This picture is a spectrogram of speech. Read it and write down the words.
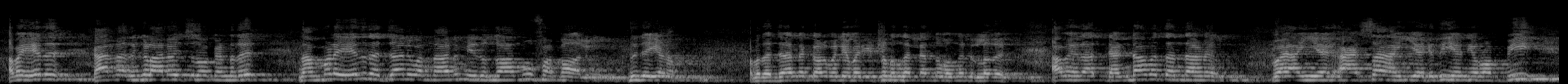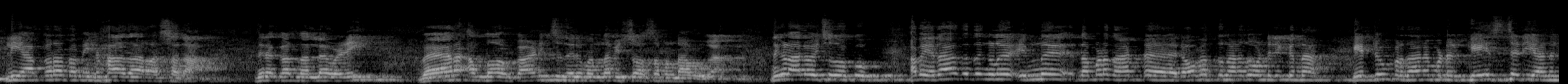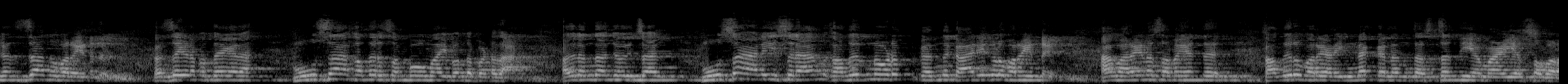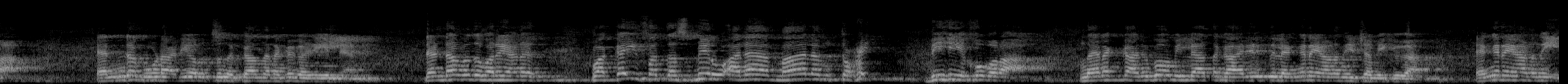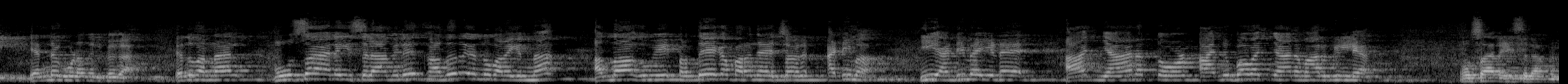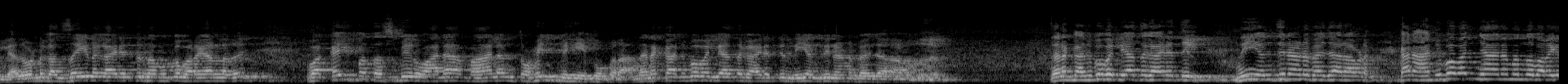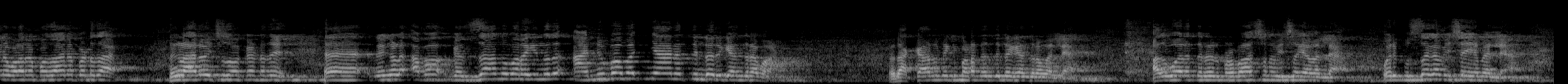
അപ്പൊ ഏത് കാരണം നിങ്ങൾ ആലോചിച്ച് നോക്കേണ്ടത് നമ്മൾ ഏത് ദജ്ജാൽ വന്നാലും ഇത് കാമു ഫകാലു ഇത് ചെയ്യണം. അപ്പൊ ദജ്ജാലിനേക്കാൾ വലിയ പരീക്ഷണം എന്ന് വന്നിട്ടുള്ളത്. അപ്പൊ രണ്ടാമത്തെ എന്താണ്? റബ്ബി ഇതിനേക്കാൾ നല്ല വഴി വേറെ അള്ളാഹു കാണിച്ചു തരുമെന്ന വിശ്വാസം ഉണ്ടാവുക നിങ്ങൾ ആലോചിച്ച് നോക്കൂ. അപ്പൊ യഥാർത്ഥത്തിൽ നിങ്ങൾ ഇന്ന് നമ്മുടെ നാട്ട് ലോകത്ത് നടന്നുകൊണ്ടിരിക്കുന്ന ഏറ്റവും പ്രധാനപ്പെട്ട ഒരു കേസ് സ്റ്റഡിയാണ് ഗസ എന്ന് പറയുന്നത്. ഗസയുടെ പ്രത്യേകത മൂസ ഖദർ സംഭവവുമായി ബന്ധപ്പെട്ടതാണ്. അതിലെന്താന്ന് ചോദിച്ചാൽ മൂസ അലി ഇസ്ലാം ഖദറിനോട് എന്ന് കാര്യങ്ങൾ പറയുന്നുണ്ട്. ആ പറയുന്ന സമയത്ത് ഖദർ പറയാണ് ഇന്നക്കലം തസ്തീയമായ സൊബറ. എന്റെ കൂടെ അടിയുറച്ചു നിൽക്കാൻ നിനക്ക് കഴിയില്ല. രണ്ടാമത് പറയാണ് അലാ നിനക്ക് അനുഭവമില്ലാത്ത കാര്യത്തിൽ എങ്ങനെയാണ് നീ ക്ഷമിക്കുക? എങ്ങനെയാണ് നീ എന്റെ കൂടെ നിൽക്കുക? എന്ന് പറഞ്ഞാൽ മൂസ അലൈഹി ഇസ്ലാമിന് ഖദർ എന്ന് പറയുന്ന അള്ളാഹുവി പ്രത്യേകം പറഞ്ഞയച്ച ഒരു അടിമ. ഈ അടിമയുടെ ആ ജ്ഞാനത്തോ അനുഭവജ്ഞാനം ആർക്കില്ല? മൂസ അലൈഹി ഇസ്ലാമില്ല അതുകൊണ്ട് ഗസയുടെ കാര്യത്തിൽ നമുക്ക് പറയാനുള്ളത് നിനക്ക് അനുഭവമില്ലാത്ത കാര്യത്തിൽ നീ എന്തിനാണ് ബേജാറാവുന്നത്? നിനക്ക് അനുഭവമില്ലാത്ത കാര്യത്തിൽ നീ എന്തിനാണ് ബേജാറാവണം? കാരണം അനുഭവജ്ഞാനം എന്ന് പറയുന്നത് വളരെ പ്രധാനപ്പെട്ടതാണ്. നിങ്ങൾ ആലോചിച്ചു നോക്കേണ്ടത് നിങ്ങൾ അപ്പൊ ഗസ എന്ന് പറയുന്നത് അനുഭവജ്ഞാനത്തിന്റെ ഒരു കേന്ദ്രമാണ്. ഒരു അക്കാദമിക് പഠനത്തിന്റെ കേന്ദ്രമല്ല. അതുപോലെ തന്നെ ഒരു പ്രഭാഷണ വിഷയമല്ല ഒരു പുസ്തക വിഷയമല്ല.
